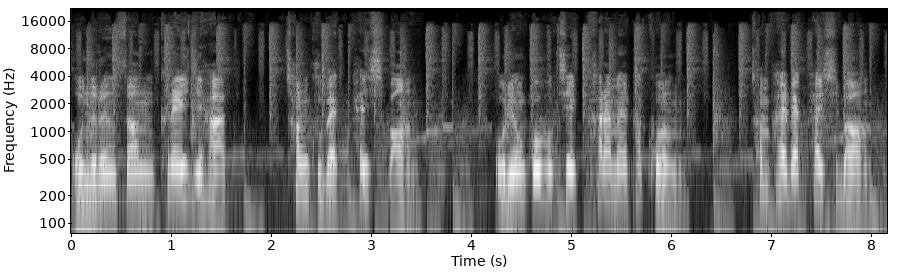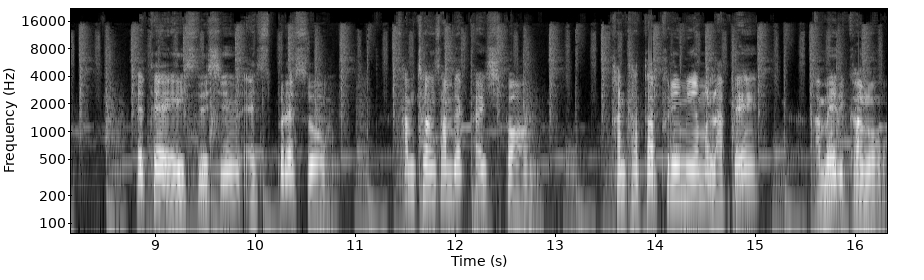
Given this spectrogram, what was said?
오늘은 썬 크레이지 핫 1,980원. 오리온 꼬북치 카라멜 팝콘 1,880원. 혜태 에이스 신 에스프레소 3,380원. 칸타타 프리미엄 라떼 아메리카노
